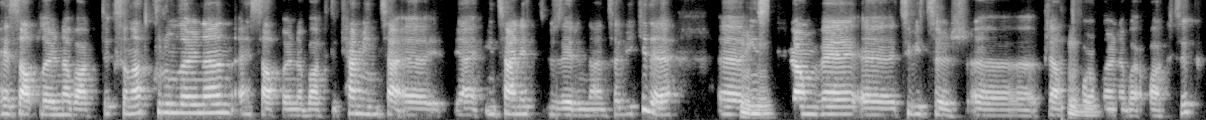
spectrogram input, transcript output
hesaplarına baktık. Sanat kurumlarının hesaplarına baktık. Hem inter, e, yani internet üzerinden tabii ki de e, Instagram ve e, Twitter e, platformlarına baktık.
